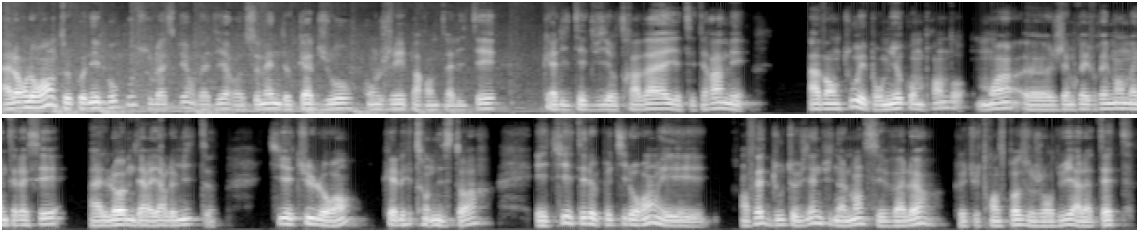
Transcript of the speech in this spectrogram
Alors Laurent, on te connaît beaucoup sous l'aspect, on va dire, semaine de 4 jours, congé, parentalité, qualité de vie au travail, etc. Mais avant tout, et pour mieux comprendre, moi, euh, j'aimerais vraiment m'intéresser à l'homme derrière le mythe. Qui es-tu, Laurent? Quelle est ton histoire? Et qui était le petit Laurent et en fait d'où te viennent finalement ces valeurs que tu transposes aujourd'hui à la tête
